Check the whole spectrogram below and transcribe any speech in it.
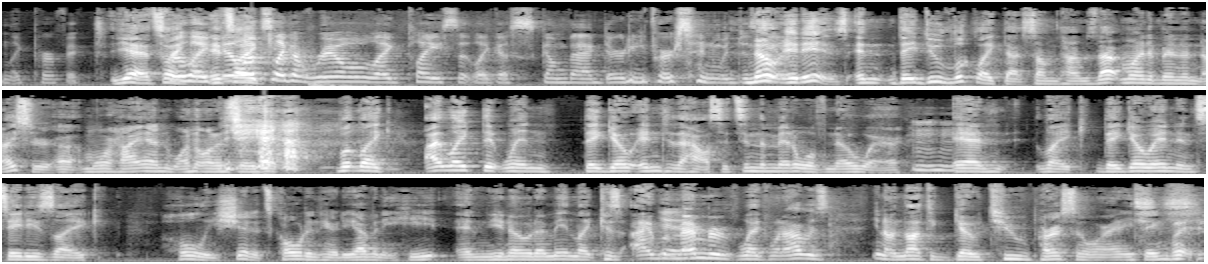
and like perfect. Yeah, it's For, like, like it's it like looks like a real like place that like a scumbag, dirty person would just no, it is, and they do look like that sometimes. That might have been a nicer, uh, more high end one, honestly. Yeah. But, but like, I like that when they go into the house, it's in the middle of nowhere, Mm-hmm. and like they go in, and Sadie's like. Holy shit! It's cold in here. Do you have any heat? And you know what I mean, like, because I remember, like, when I was, you know, not to go too personal or anything, but,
